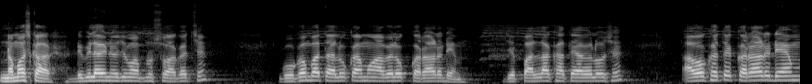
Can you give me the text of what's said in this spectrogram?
નમસ્કાર. ડીબીલાઈ ન્યૂઝમાં આપનું સ્વાગત છે. ઘોઘંબા તાલુકામાં આવેલો કરાડ ડેમ, જે પાલ્લા ખાતે આવેલો છે. આ વખતે કરાડ ડેમ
